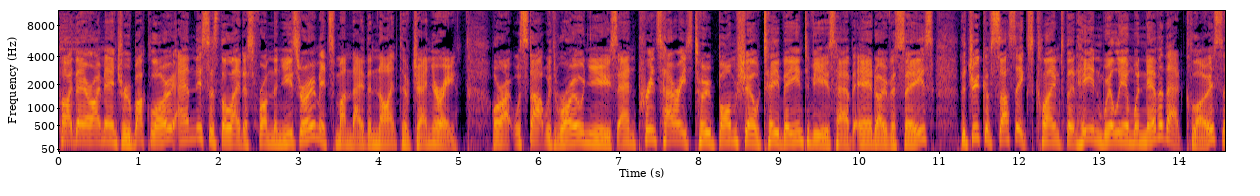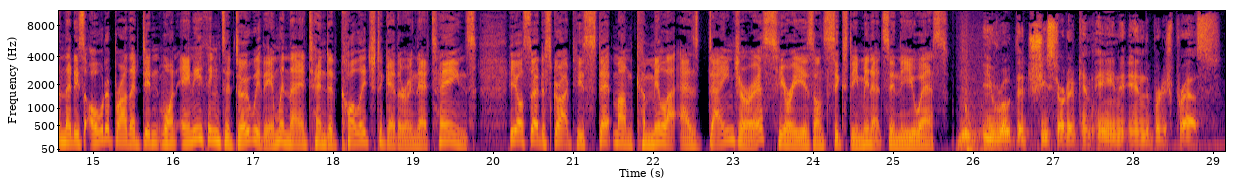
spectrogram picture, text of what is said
Hi there, I'm Andrew Bucklow, and this is the latest from the newsroom. It's Monday, the 9th of January. All right, we'll start with royal news, and Prince Harry's two bombshell TV interviews have aired overseas. The Duke of Sussex claimed that he and William were never that close, and that his older brother didn't want anything to do with him when they attended college together in their teens. He also described his stepmom Camilla as dangerous. Here he is on 60 Minutes in the US. You wrote that she started a campaign in the British press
